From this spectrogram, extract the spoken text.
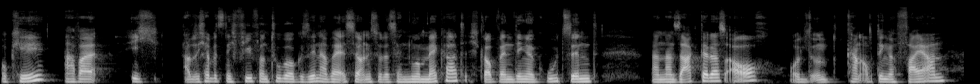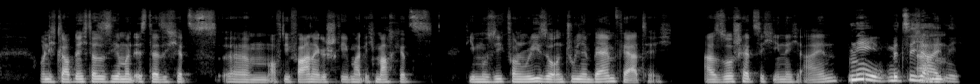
okay, aber ich, also ich habe jetzt nicht viel von Tubo gesehen, aber er ist ja auch nicht so, dass er nur meckert. Ich glaube, wenn Dinge gut sind, dann, dann sagt er das auch und, und kann auch Dinge feiern. Und ich glaube nicht, dass es jemand ist, der sich jetzt ähm, auf die Fahne geschrieben hat, ich mache jetzt die Musik von Rezo und Julian Bam fertig. Also so schätze ich ihn nicht ein. Nee, mit Sicherheit Ähm, nicht.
